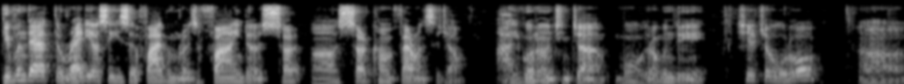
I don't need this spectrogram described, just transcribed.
Given that the radius is 5 meters, find the cir, 어, circumference죠. 아, 이거는 진짜 뭐 여러분들이 실적으로 어,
